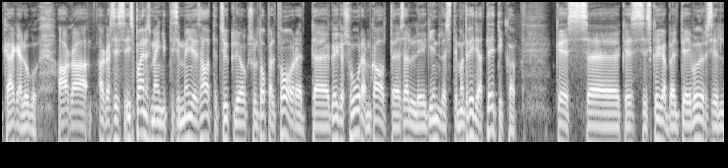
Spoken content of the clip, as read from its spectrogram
ikka äge lugu. aga, aga siis Hispaanias mängiti siin meie saatetsükli jooksul topeltvoor, et äh, kõige suurem kaotaja seal oli kindlasti Madridi Atletico, kes äh,, kes siis kõigepealt jäi võõrsil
